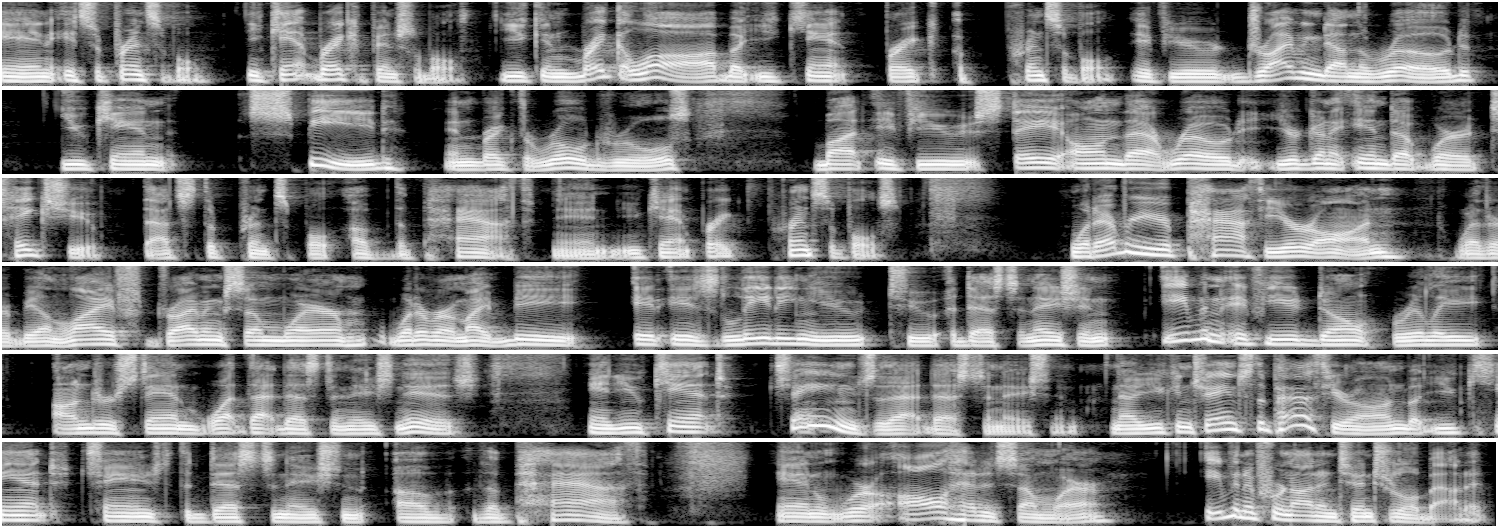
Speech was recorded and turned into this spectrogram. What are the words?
And it's a principle. You can't break a principle. You can break a law, but you can't break a principle. If you're driving down the road, you can speed and break the road rules. But if you stay on that road, you're going to end up where it takes you. That's the principle of the path. And you can't break principles. Whatever your path you're on, whether it be on life, driving somewhere, whatever it might be, it is leading you to a destination, even if you don't really understand what that destination is. And you can't change that destination. Now, you can change the path you're on, but you can't change the destination of the path. And we're all headed somewhere, even if we're not intentional about it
